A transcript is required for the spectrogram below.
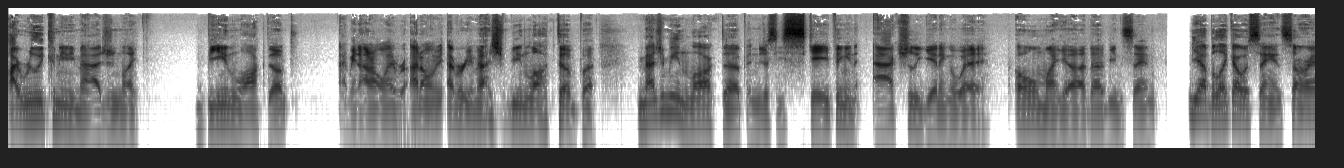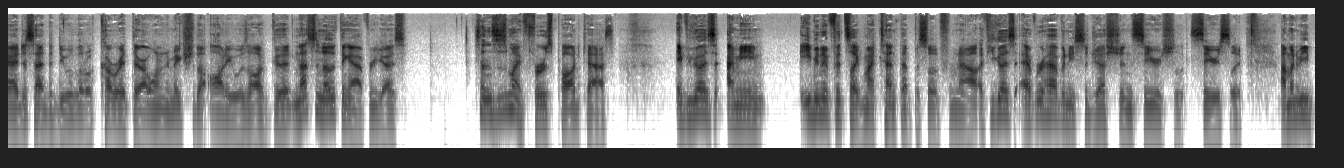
I really couldn't imagine like being locked up. I mean, I don't ever, I don't ever imagine being locked up, but imagine being locked up and just escaping and actually getting away. Oh my god, that'd be insane. Yeah, but like I was saying, sorry, I just had to do a little cut right there. I wanted to make sure the audio was all good, and that's another thing I have for you guys. Since this is my first podcast, if you guys, I mean, even if it's like my 10th episode from now, if you guys ever have any suggestions, seriously, seriously, I'm going to be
